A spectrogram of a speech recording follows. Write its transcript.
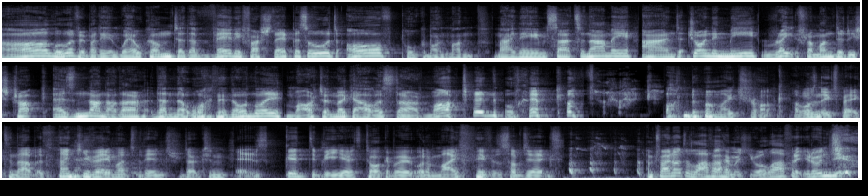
Hello, everybody, and welcome to the very first episode of Pokemon Month. My name's Satsunami, and joining me right from under his truck is none other than the one and only Martin MacAlistair. Martin, welcome back. Under my truck. I wasn't expecting that, but thank you very much for the introduction. It is good to be here to talk about one of my favourite subjects. I'm trying not to laugh at how much you're laughing at your own joke.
